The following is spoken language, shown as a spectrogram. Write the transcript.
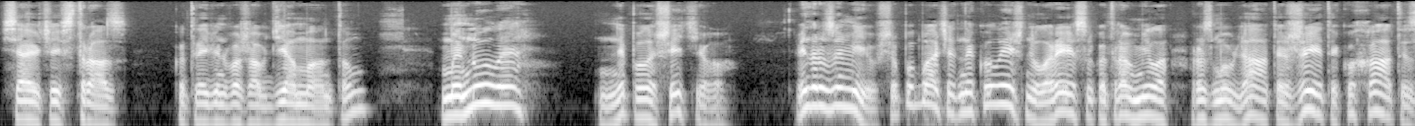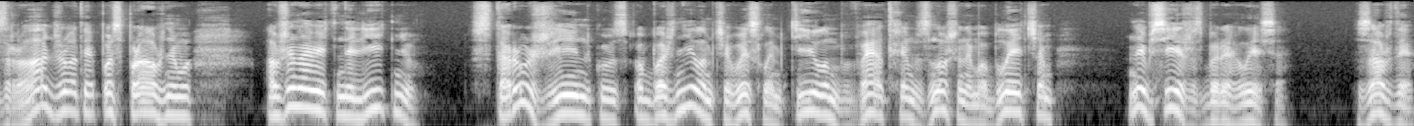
сяючий страз, котрий він вважав діамантом, минуле не полишить його. Він розумів, що побачить не колишню Ларису, котра вміла розмовляти, жити, кохати, зраджувати по-справжньому, а вже навіть не літню, стару жінку з обважнілим чи вислим тілом, ветхим, зношеним обличчям. Не всі ж збереглися. Завжди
